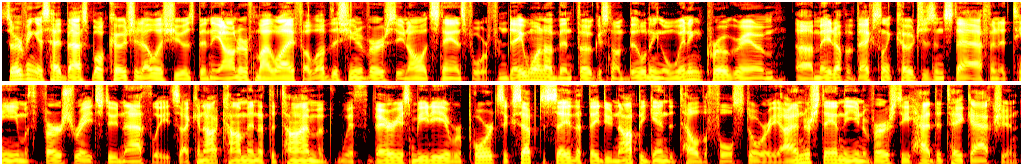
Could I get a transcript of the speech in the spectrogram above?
Serving as head basketball coach at LSU has been the honor of my life. I love this university and all it stands for. From day one, I've been focused on building a winning program uh, made up of excellent coaches and staff and a team with first rate student athletes. I cannot comment at the time with various media reports except to say that they do not begin to tell the full story. I understand the university had to take action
